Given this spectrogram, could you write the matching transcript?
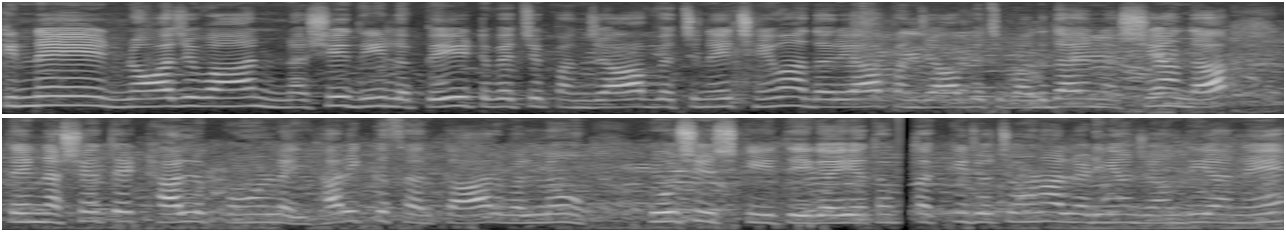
ਕਿੰਨੇ ਨੌਜਵਾਨ ਨਸ਼ੇ ਦੀ ਲਪੇਟ ਵਿੱਚ ਪੰਜਾਬ ਵਿੱਚ ਨੇ, ਛੇਵਾਂ ਦਰਿਆ ਪੰਜਾਬ ਵਿੱਚ ਵਗਦਾ ਹੈ ਨਸ਼ਿਆਂ ਦਾ ਤੇ ਨਸ਼ੇ ਤੇ ਠੱਲ ਪਾਉਣ ਲਈ ਹਰ ਇੱਕ ਸਰਕਾਰ ਵੱਲੋਂ ਕੋਸ਼ਿਸ਼ ਕੀਤੀ ਗਈ। ਹੈ ਤੋਂ ਤੱਕ ਕਿ ਜੋ ਚੋਣਾਂ ਲੜੀਆਂ ਜਾਂਦੀਆਂ ਨੇ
